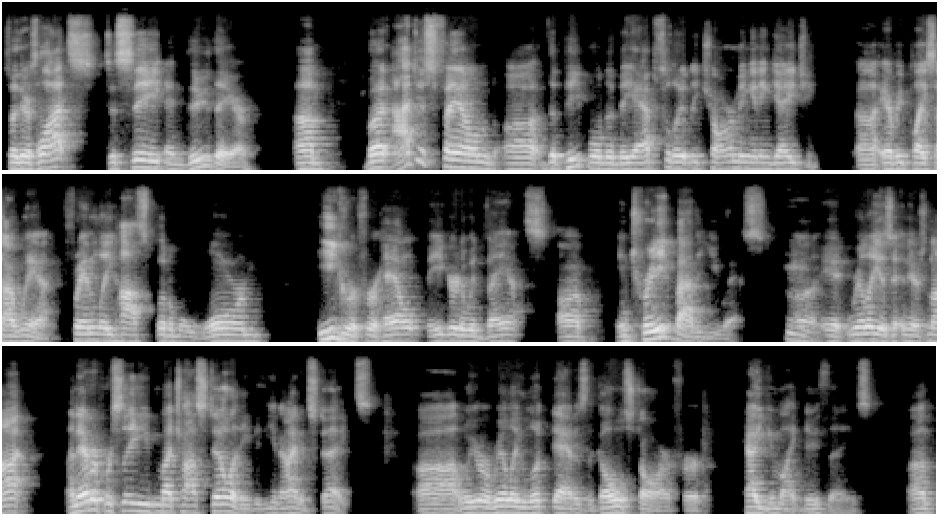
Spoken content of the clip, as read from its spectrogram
So there's lots to see and do there. Um, but I just found uh, the people to be absolutely charming and engaging uh, every place I went friendly, hospitable, warm, eager for help, eager to advance, uh, intrigued by the US. Mm. it really is, and there's not, I never perceived much hostility to the United States uh, we were really looked at as the gold star for how you might do things. Um,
